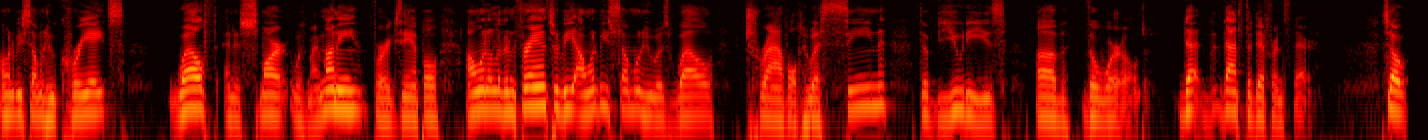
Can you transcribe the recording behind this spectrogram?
I want to be someone who creates wealth and is smart with my money. For example, I want to live in France would be I want to be someone who is well traveled, who has seen the beauties of the world. That that's the difference there. So,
